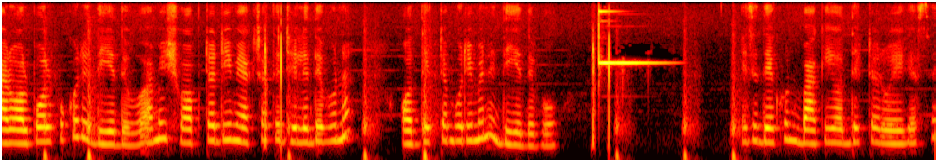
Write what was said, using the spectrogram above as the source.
আর অল্প অল্প করে দিয়ে দেব। আমি সবটা ডিম একসাথে ঢেলে দেব না, অর্ধেকটা পরিমাণে দিয়ে দেব। এই যে দেখুন, বাকি অর্ধেকটা রয়ে গেছে।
